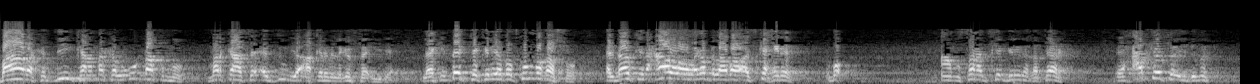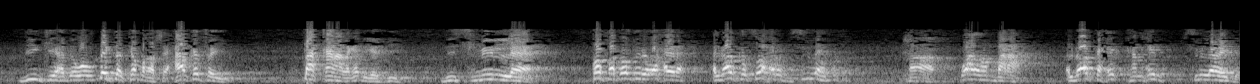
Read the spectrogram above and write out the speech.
baabaka diinkana marka lagu dhaqmo markaasa adduun iyo aakhiraba laga faa'iidaa. Laakiin dhegta keliya dad ku maqasho albaabkiina caawa laga bilaaba iska xidheen aamusanaad iska gelina khataarka ee xaad ka faa'iida marka diinkii hadda waa dhegtaad ka maqashay xaad ka faa'iida dhaqana laga dhiga diin. Bismi illaah qof hadda dira waxaa idha albaabka soo xiro bismi illahi ku waa lambaraa. Albaabka kan xir bismi illaahida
